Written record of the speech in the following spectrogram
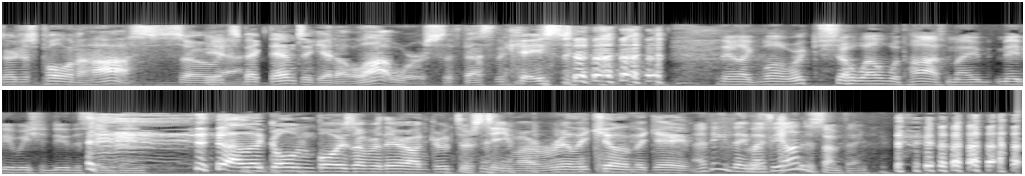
They're just pulling a Haas, so Yeah. expect them to get a lot worse if that's the case. They're like, well, it worked so well with Haas, maybe we should do the same thing. yeah, the Golden Boys over there on Gunther's team are really killing the game. I think they might be onto something.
